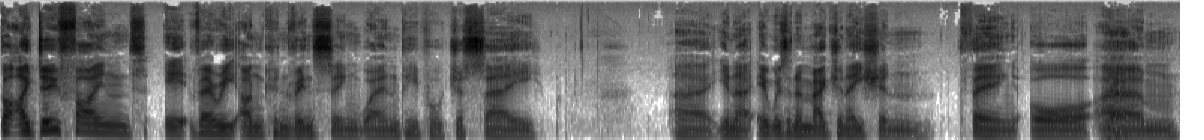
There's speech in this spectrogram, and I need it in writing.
but I do find it very unconvincing when people just say, uh, you know, it was an imagination thing, or um,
